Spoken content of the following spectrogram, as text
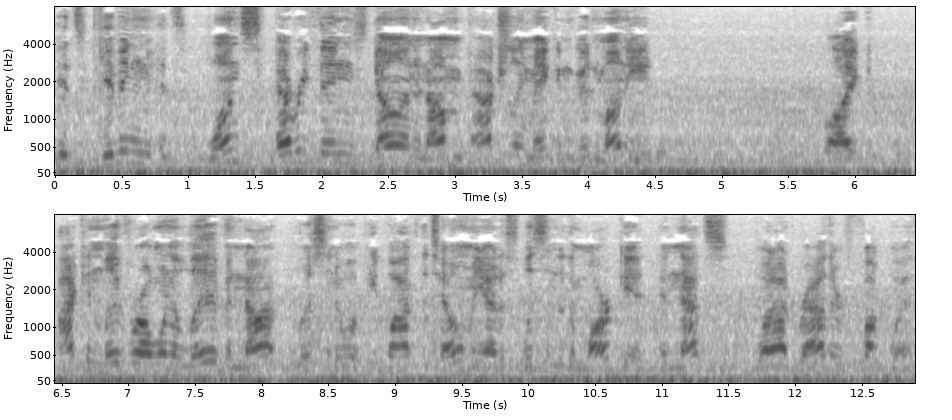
it's giving it's once everything's done and I'm actually making good money, like I can live where I want to live and not listen to what people have to tell me. I just listen to the market and that's what I'd rather fuck with.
